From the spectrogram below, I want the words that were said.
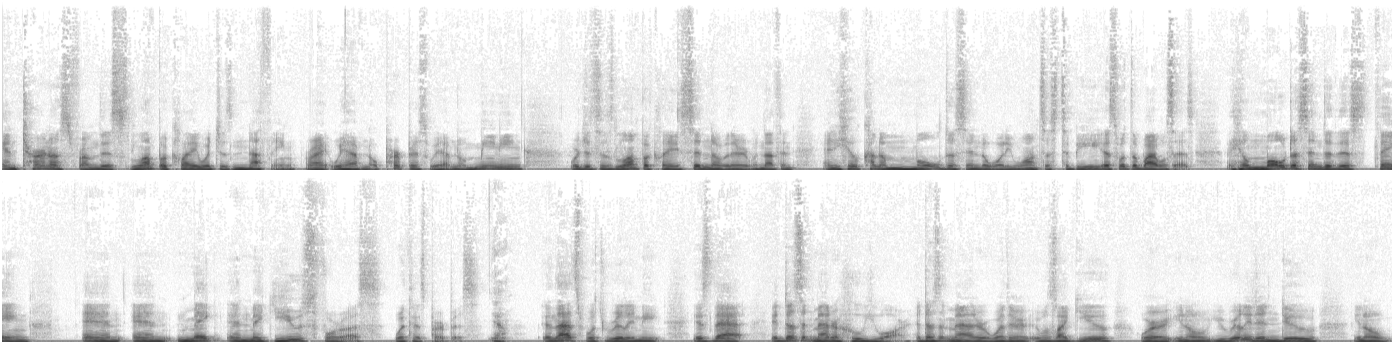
and turn us from this lump of clay which is nothing right? We have no purpose we have no meaning. We're just this lump of clay sitting over there with nothing. And he'll kind of mold us into what he wants us to be. That's what the bible says. He'll mold us into this thing and and make and make use for us with his purpose. Yeah. and that's what's really neat is that it doesn't matter who you are. It doesn't matter whether it was like you where you know you really didn't do you know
